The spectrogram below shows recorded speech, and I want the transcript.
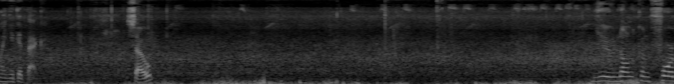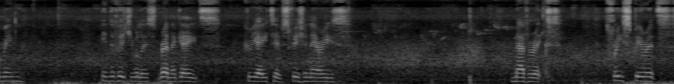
when you get back. So you non-conforming individualists renegades creatives visionaries mavericks, free spirits.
